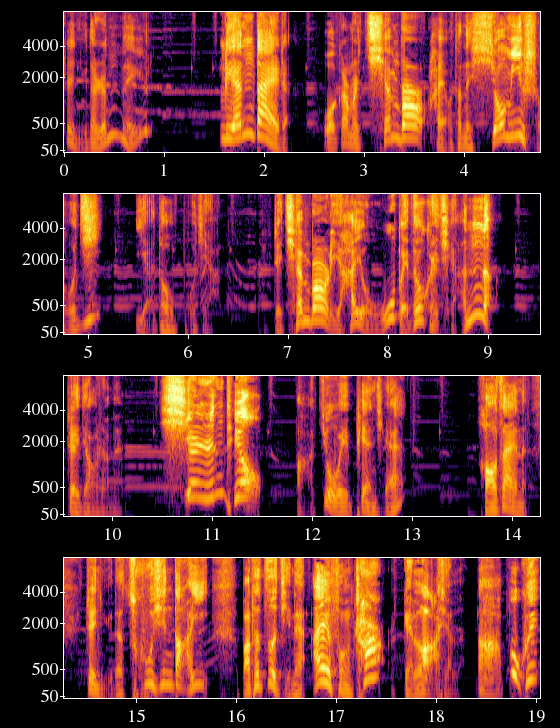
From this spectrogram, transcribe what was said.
这女的人没了，连带着我哥们钱包还有他那小米手机也都不见了。这钱包里还有五百多块钱呢，这叫什么呀？仙人跳啊！就为骗钱。好在呢，这女的粗心大意，把她自己那 iPhone 叉给落下了。啊，不亏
